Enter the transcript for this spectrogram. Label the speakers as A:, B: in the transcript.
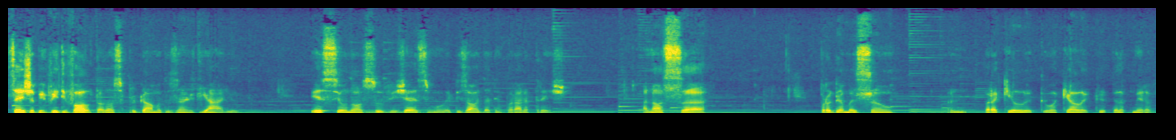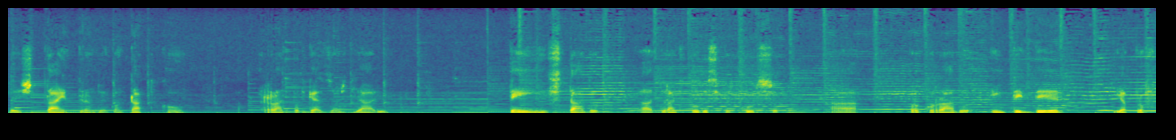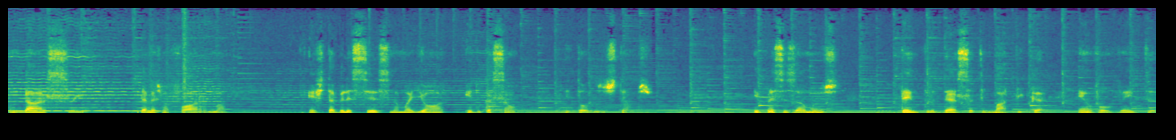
A: Seja bem-vindo de volta ao nosso programa dos Anjos Diário. Esse é o nosso vigésimo episódio da temporada 3. A nossa programação para aquele ou aquela que pela primeira vez está entrando em contato com a Rádio Podcast dos Anjos Diário tem estado ah, durante todo esse percurso ah, procurado entender e aprofundar-se da mesma forma, estabelecer-se na maior educação de todos os tempos. E precisamos, dentro dessa temática envolvente,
